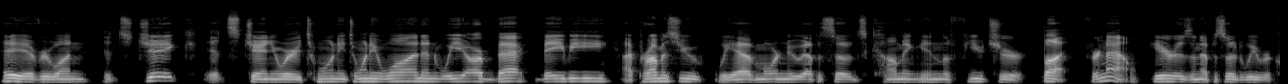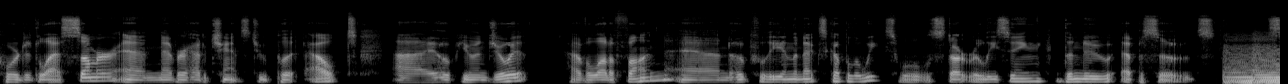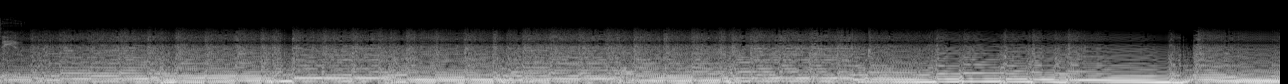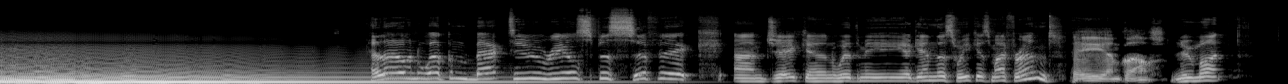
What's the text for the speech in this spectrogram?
Hey everyone, it's Jake. It's January 2021 and we are back, baby. I promise you, we have more new episodes coming in the future. But for now, here is an episode we recorded last summer and never had a chance to put out. I hope you enjoy it. Have a lot of fun, and hopefully, in the next couple of weeks, we'll start releasing the new episodes. See ya. Real Specific. I'm Jake, and with me again this week is my friend. Hey, I'm Klaus. New month,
